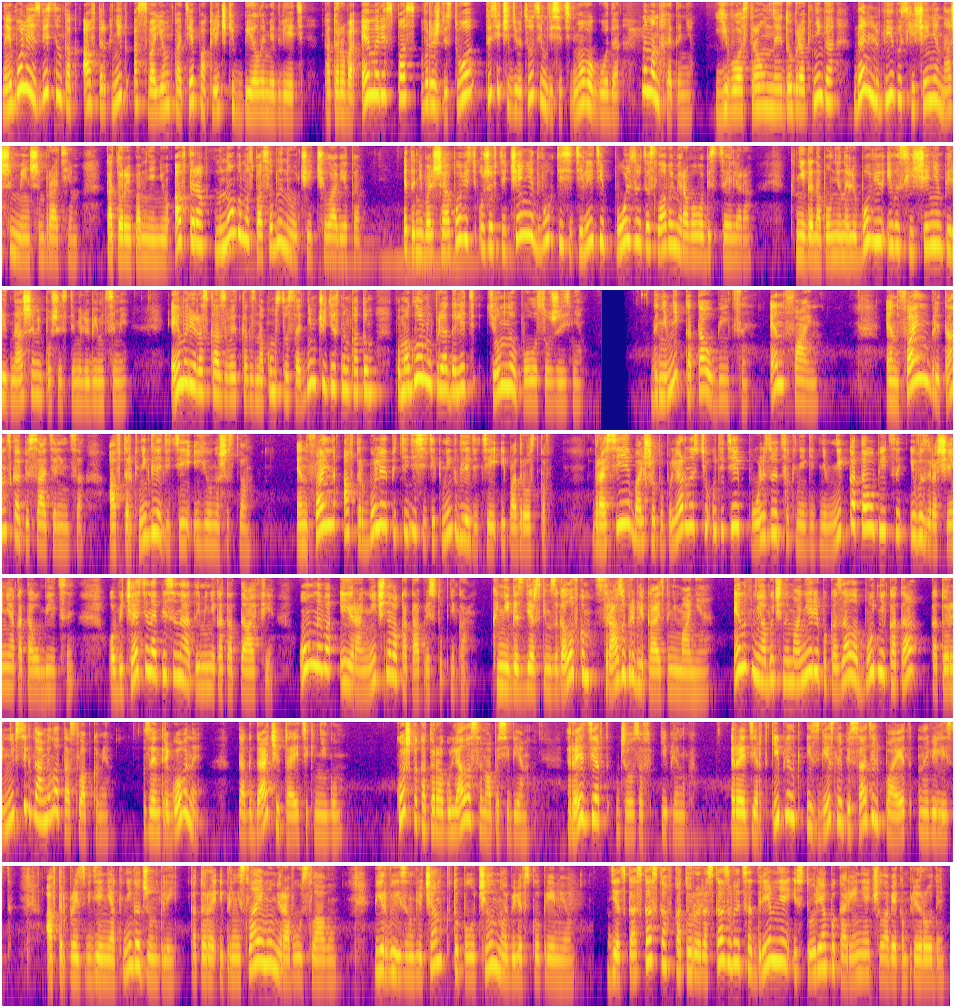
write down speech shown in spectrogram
Наиболее известен как автор книг о своем коте по кличке Белый Медведь, которого Эмори спас в Рождество 1977 года на Манхэттене. Его остроумная и добрая книга – дань любви и восхищения нашим меньшим братьям, которые, по мнению автора, многому способны научить человека – эта небольшая повесть уже в течение двух десятилетий пользуется славой мирового бестселлера. Книга наполнена любовью и восхищением перед нашими пушистыми любимцами. Эмори рассказывает, как знакомство с одним чудесным котом помогло ему преодолеть темную полосу в жизни. Дневник кота-убийцы. Энн Файн. Энн Файн – британская писательница, автор книг для детей и юношества. Энн Файн – автор более 50 книг для детей и подростков. В России большой популярностью у детей пользуются книги «Дневник кота-убийцы» и «Возвращение кота-убийцы». Обе части написаны от имени кота Тафи, умного и ироничного кота-преступника. Книга с дерзким заголовком сразу привлекает внимание. Энн в необычной манере показала будни кота, который не всегда милота с лапками. Заинтригованы? Тогда читайте книгу. Кошка, которая гуляла сама по себе. Редьярд Джозеф Киплинг. Редьярд Киплинг – известный писатель, поэт, новелист. Автор произведения «Книга джунглей», которая и принесла ему мировую славу. Первый из англичан, кто получил Нобелевскую премию. Детская сказка, в которой рассказывается древняя история покорения человеком природы.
